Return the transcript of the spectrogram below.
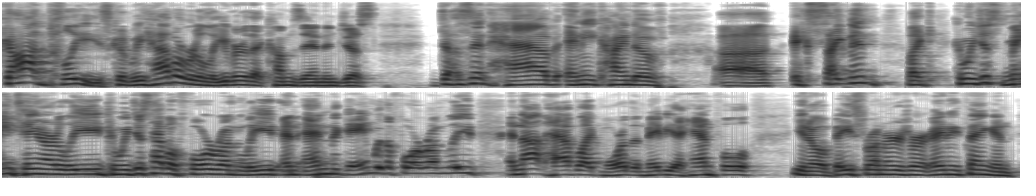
God, please, could we have a reliever that comes in and just doesn't have any kind of uh, excitement? Like, can we just maintain our lead? Can we just have a four run lead and end the game with a four run lead and not have like more than maybe a handful, you know, base runners or anything? And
